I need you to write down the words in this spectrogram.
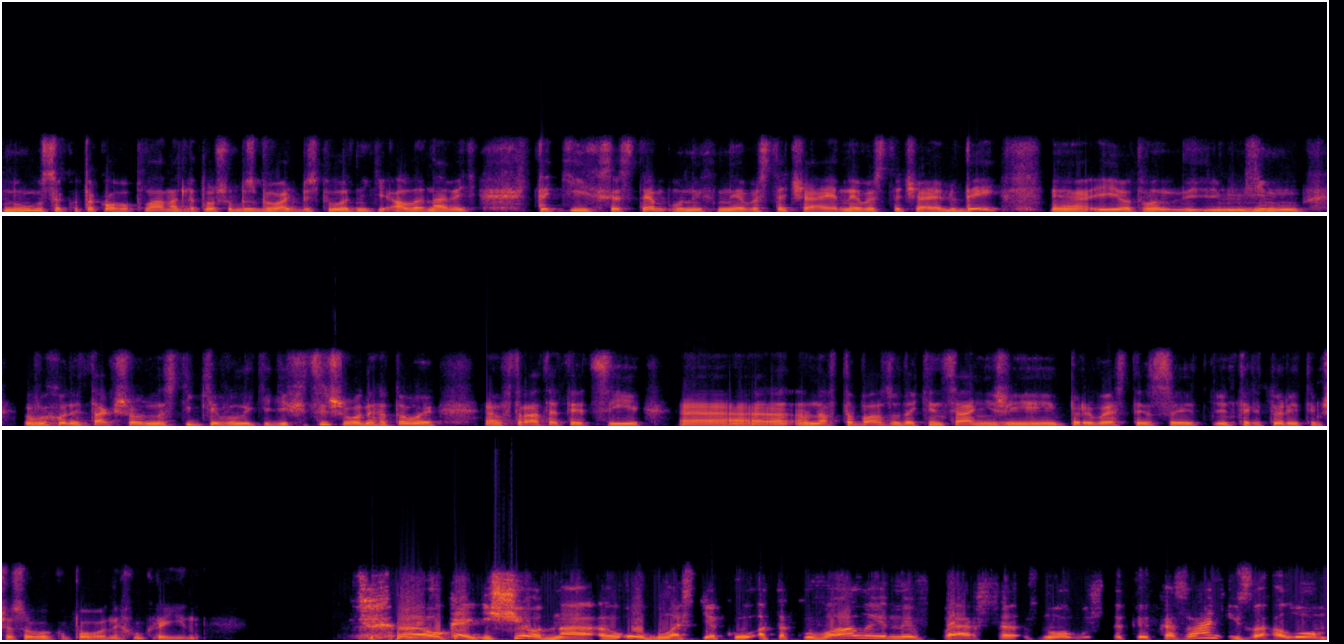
НУСИКу, такого плану для того, щоб збивати безпілотники. Але навіть таких систем у них не вистачає, не вистачає людей. Е, і от вон їм виходить так, що настільки великий дефіцит, що вони готові е, втратити ці е, нафтобазу до кінця, ніж її перевести з території тимчасово окупованих України. Е, Окей, і ще одна е, область, яку атакували не вперше. Знову ж таки, Казань і загалом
